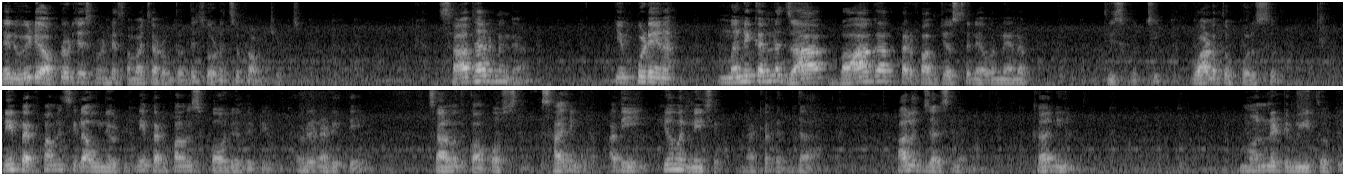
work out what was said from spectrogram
నేను వీడియో అప్లోడ్ చేసిన వెంటనే సమాచారం ఉంటుంది చూడొచ్చు కామెంట్ చేయొచ్చు. సాధారణంగా ఎప్పుడైనా మనకన్నా జా బాగా పెర్ఫామ్ చేస్తున్న ఎవరినైనా తీసుకొచ్చి వాళ్ళతో పోలుస్తూ నీ పెర్ఫార్మెన్స్ ఇలా ఉంది ఒకటి నీ పెర్ఫార్మెన్స్ బాగోలేదు ఒకటి ఎవరైనా అడిగితే చాలామంది కోపం వస్తుంది. సహజం కూడా. అది హ్యూమన్ నేచర్ దాంట్లో పెద్ద ఆలోచించాల్సిందే కానీ మొన్నటి మీతోటి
